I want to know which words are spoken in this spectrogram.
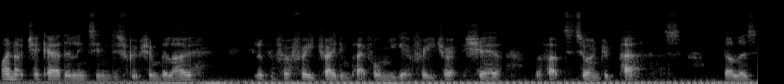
why not check out the links in the description below. If you're looking for a free trading platform, you get a free share with up to 200 pounds dollars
